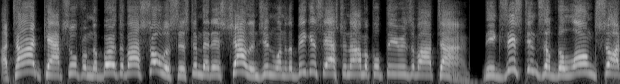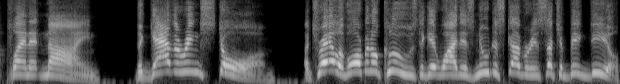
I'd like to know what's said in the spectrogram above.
A time capsule from the birth of our solar system that is challenging one of the biggest astronomical theories of our time the existence of the long sought Planet Nine, the gathering storm. A trail of orbital clues to get why this new discovery is such a big deal.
